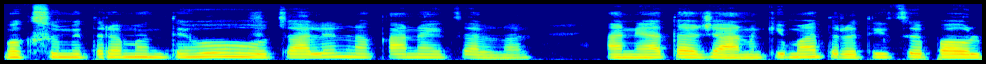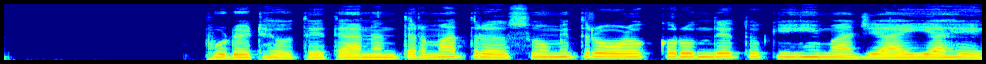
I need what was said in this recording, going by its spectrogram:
मग सुमित्रा म्हणते हो हो चालेल ना? का नाही चालणार? आणि आता जानकी मात्र तिचं पाऊल पुढे ठेवते. त्यानंतर मात्र सौमित्र ओळख करून देतो की ही माझी आई आहे.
